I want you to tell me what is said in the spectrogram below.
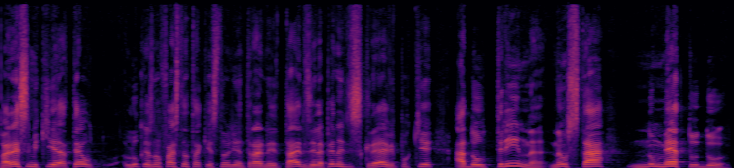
parece-me que até o Lucas não faz tanta questão de entrar em detalhes, ele apenas descreve porque a doutrina não está no método.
